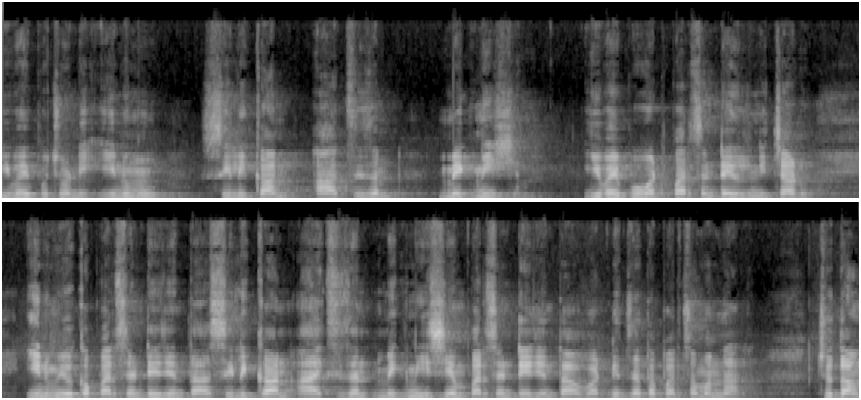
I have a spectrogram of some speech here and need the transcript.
ఈ వైపు చూడండి ఇనుము సిలికాన్ ఆక్సిజన్ మెగ్నీషియం. ఈ వైపు వాటి పర్సంటేజ్ని ఇచ్చాడు. ఇనుము యొక్క పర్సంటేజ్ ఎంత సిలికాన్ ఆక్సిజన్ మెగ్నీషియం పర్సంటేజ్ ఎంత వాటిని జతపరచమన్నాడు చూద్దాం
